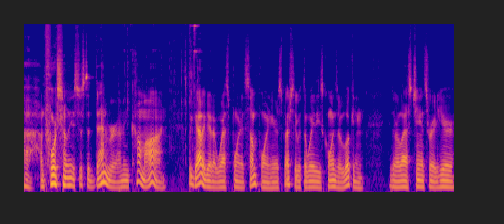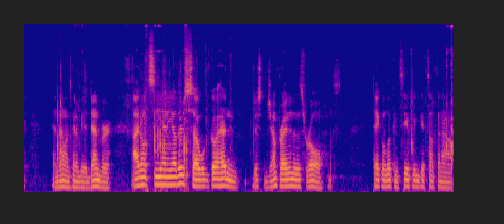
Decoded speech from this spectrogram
unfortunately it's just a Denver. I mean, come on. We got to get a West Point at some point here, especially with the way these coins are looking. Here's our last chance right here, and that one's going to be a Denver. I don't see any others, so we'll go ahead and just jump right into this roll. Let's take a look and see if we can get something out.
